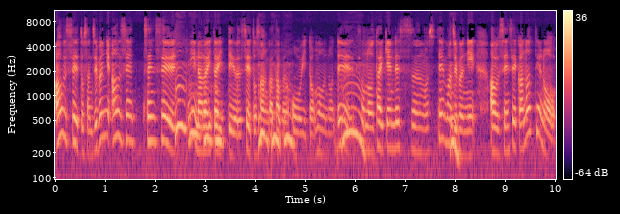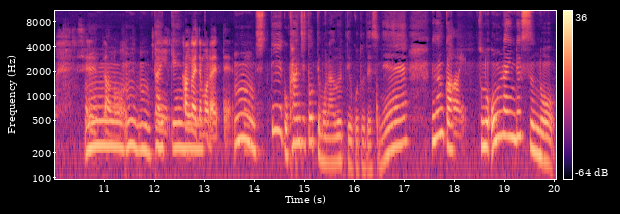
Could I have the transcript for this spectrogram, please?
会う生徒さん自分に会うせ先生に習いたいっていう生徒さんが多分多いと思うので、うんその体験レッスンをして、まあ、うん。自分に合う先生かなっていうのを、えうんあのうんうん。体験。考えてもらえて、うん、してこう感じ取ってもらうっていうことですね。でなんか、はい、そのオンラインレッスンの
